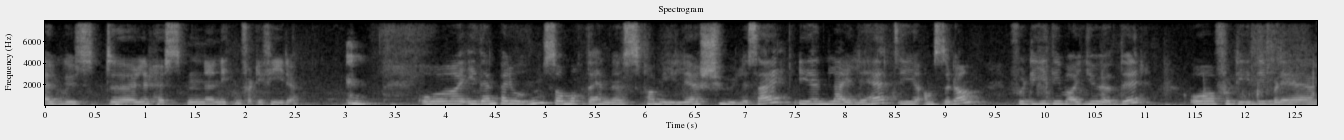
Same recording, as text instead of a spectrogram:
august, eller høsten 1944. Og I den perioden så måtte hennes familie skjule seg i en leilighet i Amsterdam fordi de var jøder, og fordi de ble eh,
